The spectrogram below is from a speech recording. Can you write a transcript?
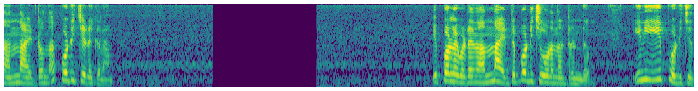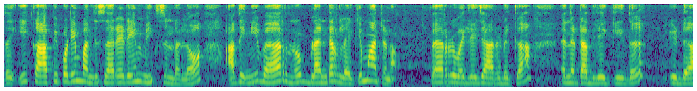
നന്നായിട്ടൊന്ന് പൊടിച്ചെടുക്കണം. ഇപ്പോൾ ഇവിടെ നന്നായിട്ട് പൊടിച്ചു കൊടുത്തിട്ടുണ്ട് ഇനി ഈ പൊടിച്ചത് ഈ കാപ്പിപ്പൊടിയും പഞ്ചസാരയുടെയും മിക്സ് ഉണ്ടല്ലോ അതിനി വേറൊരു ബ്ലെൻഡറിലേക്ക് മാറ്റണം. വേറൊരു വലിയ ജാർ എടുക്കുക. എന്നിട്ട് അതിലേക്ക് ഇത് ഇടുക.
